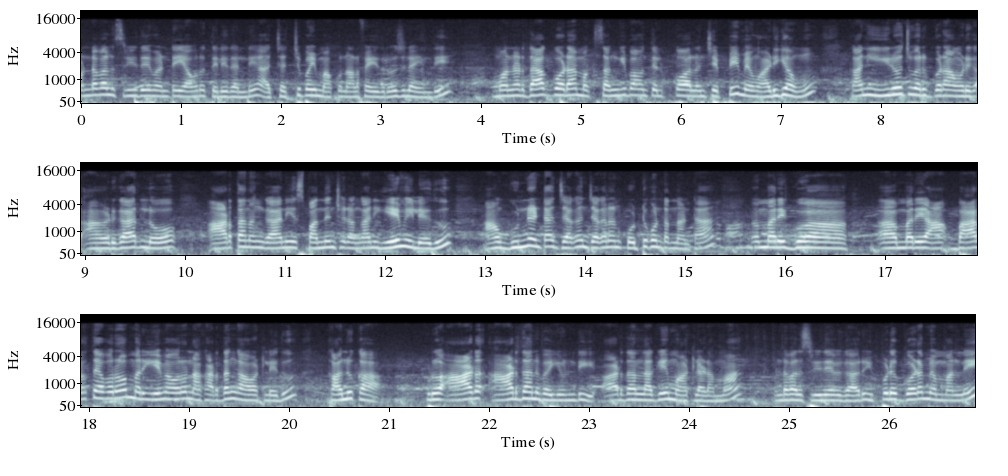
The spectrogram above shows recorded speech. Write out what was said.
ఉండవల్లి శ్రీదేవి అంటే ఎవరో తెలియదండి అది చచ్చిపోయి మాకు నలభై ఐదు రోజులైంది. మొన్నటి దాకా కూడా మాకు సంఘీభావం తెలుపుకోవాలని చెప్పి మేము అడిగాము. కానీ ఈ రోజు వరకు కూడా ఆవిడ ఆవిడ గారిలో ఆడతనం కానీ స్పందించడం కానీ ఏమీ లేదు. ఆ గుండెంట జగన్ జగన్ అని కొట్టుకుంటుందంట. మరి మరి ఆ భారత్ ఎవరో మరి ఏమెవరో నాకు అర్థం కావట్లేదు. కనుక ఇప్పుడు ఆడ ఆడదాని ఉండి ఆడదానిలాగే మాట్లాడమ్మా ఉండవల్లి శ్రీదేవి గారు. ఇప్పటికి కూడా మిమ్మల్ని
